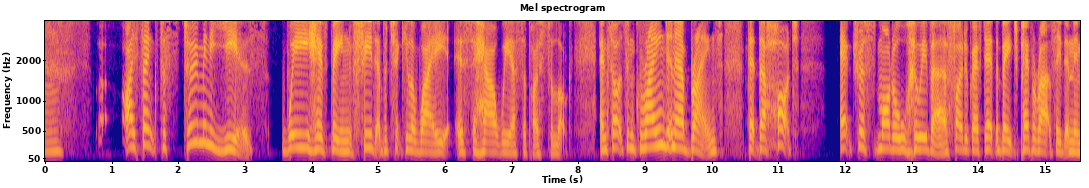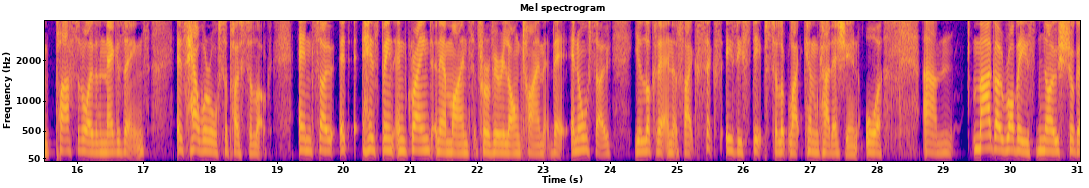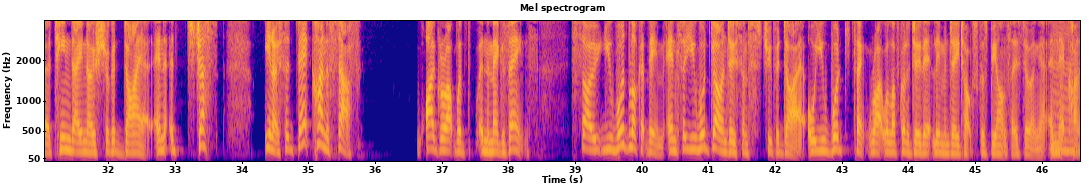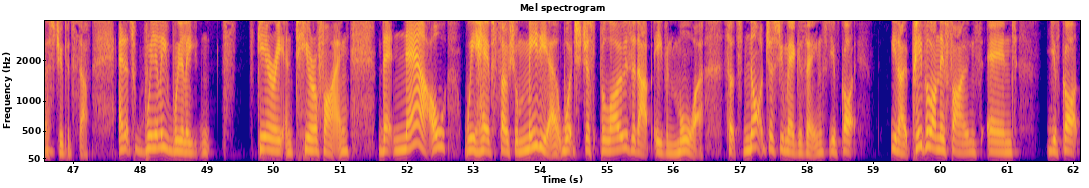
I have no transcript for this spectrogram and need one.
I think for too many years, we have been fed a particular way as to how we are supposed to look. And so it's ingrained in our brains that the hot actress, model, whoever, photographed at the beach, paparazzied, and then plastered all over the magazines is how we're all supposed to look. And so it has been ingrained in our minds for a very long time that, and also you look at it and it's like six easy steps to look like Kim Kardashian or, um, Margot Robbie's no sugar, 10 day no sugar diet. And it's just, you know, so that kind of stuff I grew up with in the magazines. So you would look at them and so you would go and do some stupid diet or you would think, right, well, I've got to do that lemon detox because Beyonce's doing it and that mm. kind of stupid stuff. And it's really, really scary and terrifying that now we have social media, which just blows it up even more. So it's not just your magazines. You've got, you know, people on their phones and you've got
